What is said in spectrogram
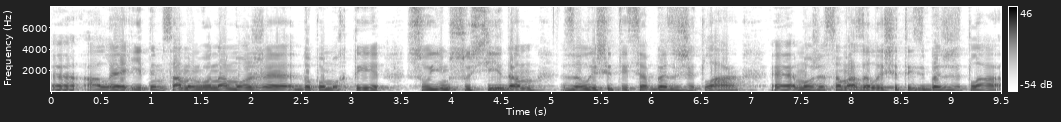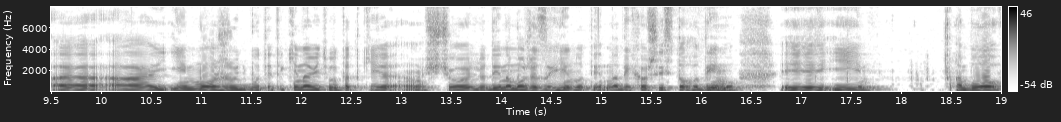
е, Але і тим самим вона може допомогти своїм сусідам залишитися без житла, е, може сама залишитись без житла, і можуть бути такі навіть випадки, що людина може загинути, надихавшись того диму, і, і або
